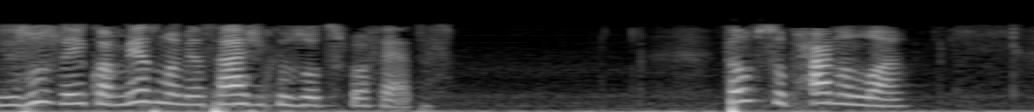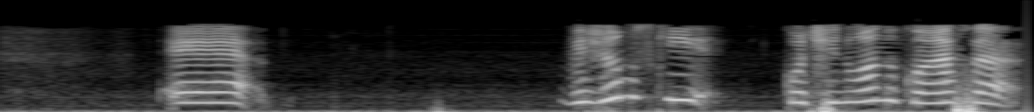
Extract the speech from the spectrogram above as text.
Jesus veio com a mesma mensagem que os outros profetas. Então, subhanallah. É, vejamos que, continuando com essa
